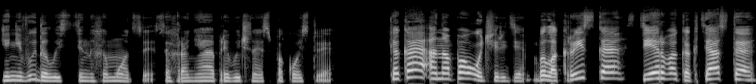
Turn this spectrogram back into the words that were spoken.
Я не выдал истинных эмоций, сохраняя привычное спокойствие. «Какая она по очереди? Была крыска, стерва, когтястая?»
